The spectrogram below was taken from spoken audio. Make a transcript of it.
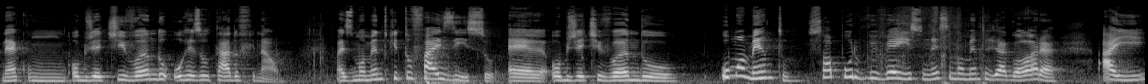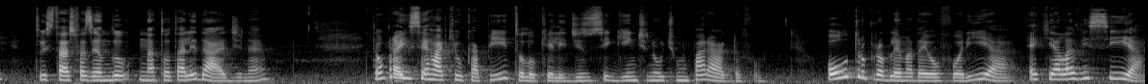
né? Com objetivando o resultado final. Mas no momento que tu faz isso, é objetivando o momento, só por viver isso nesse momento de agora, aí tu estás fazendo na totalidade, né? Então, para encerrar aqui o capítulo, que ele diz o seguinte no último parágrafo: Outro problema da euforia é que ela vicia.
